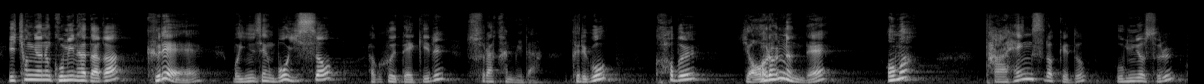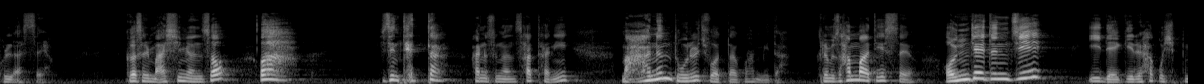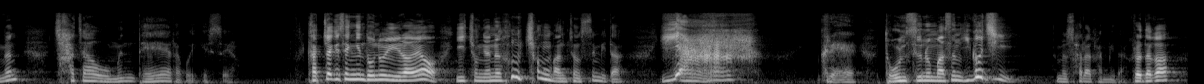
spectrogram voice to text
이 청년은 고민하다가 그래 뭐 인생 뭐 있어? 하고 그 내기를 수락합니다. 그리고 컵을 열었는데 어머 다행스럽게도 음료수를 골랐어요. 그것을 마시면서 와 이젠 됐다 하는 순간 사탄이 많은 돈을 주었다고 합니다. 그러면서 한마디 했어요. 언제든지 이 내기를 하고 싶으면 찾아오면 돼 라고 얘기했어요. 갑자기 생긴 돈을 인하여 이 청년은 흥청망청 씁니다. 이야 그래 돈 쓰는 맛은 이거지 하면서 살아갑니다. 그러다가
